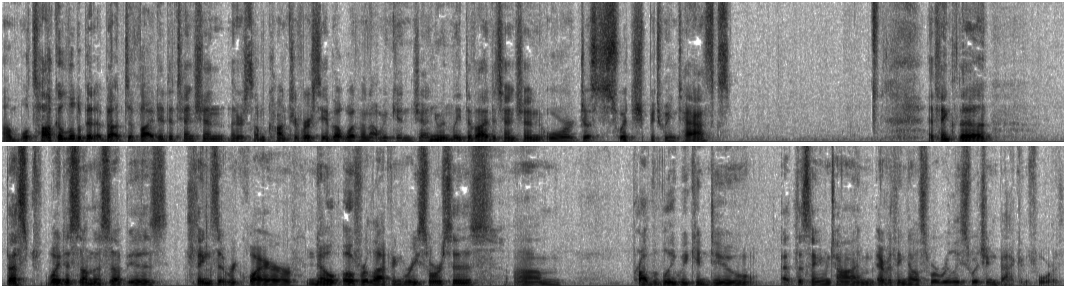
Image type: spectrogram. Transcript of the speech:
Um, we'll talk a little bit about divided attention. There's some controversy about whether or not we can genuinely divide attention or just switch between tasks. I think the best way to sum this up is things that require no overlapping resources. Um, probably we can do at the same time. Everything else we're really switching back and forth.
